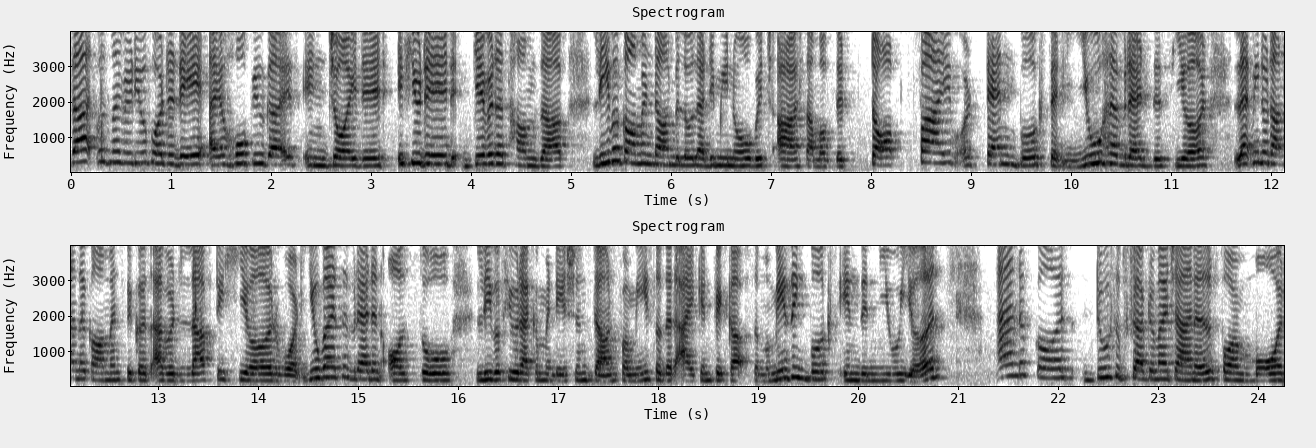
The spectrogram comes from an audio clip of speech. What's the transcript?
that was my video for today. I hope you guys enjoyed it. If you did, give it a thumbs up. Leave a comment down below letting me know which are some of the top 5 or 10 books that you have read this year. Let me know down in the comments because I would love to hear what you guys have read and also leave a few recommendations down for me so that I can pick up some amazing books in the new year and of course do subscribe to my channel for more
